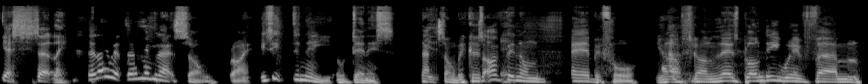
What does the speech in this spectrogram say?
Yes, certainly. The name, of, the name of that song, right? Is it Denis or Dennis? That song because I've been on air before. You have? I've gone. There's Blondie with um,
